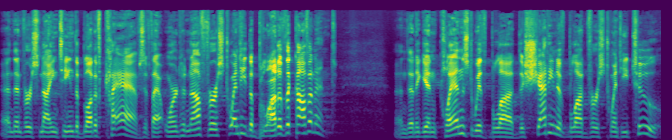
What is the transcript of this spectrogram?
And then verse 19, the blood of calves. If that weren't enough, verse 20, the blood of the covenant. And then again, cleansed with blood, the shedding of blood, verse 22.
